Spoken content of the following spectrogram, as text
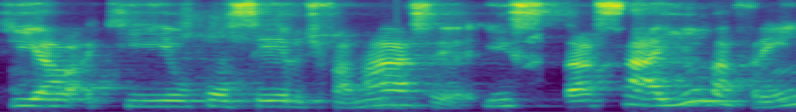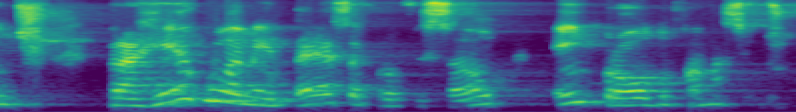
Que, a, que o Conselho de Farmácia está, saiu na frente para regulamentar essa profissão em prol do farmacêutico.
